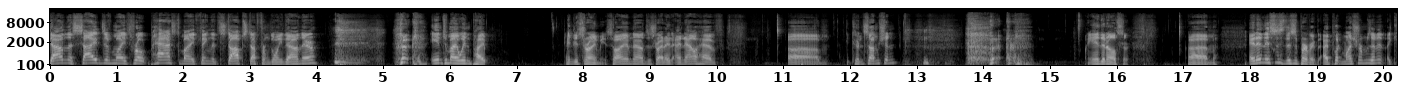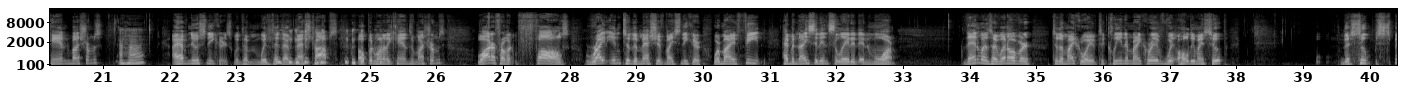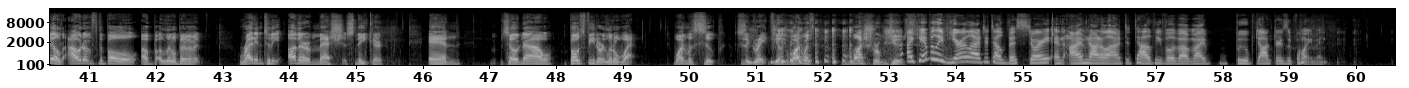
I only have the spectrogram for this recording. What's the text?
down the sides of my throat, past my thing that stops stuff from going down there, into my windpipe, and destroying me. So I am now destroyed. I, I now have um, consumption and an ulcer. Um, and then this is this is perfect. I put mushrooms in it, canned mushrooms. Uh huh. I have new sneakers with the with the, the mesh tops. Open one of the cans of mushrooms. Water from it falls right into the mesh of my sneaker, where my feet had been nice and insulated and warm. Then, as I went over to the microwave to clean the microwave, wi- holding my soup, the soup spilled out of the bowl, a, a little bit of it, right into the other mesh sneaker, and so now both feet are a little wet. One with soup, which is a great feeling. One with mushroom juice. I can't believe you're allowed to tell this story and I'm not allowed to tell people about my boob doctor's appointment.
